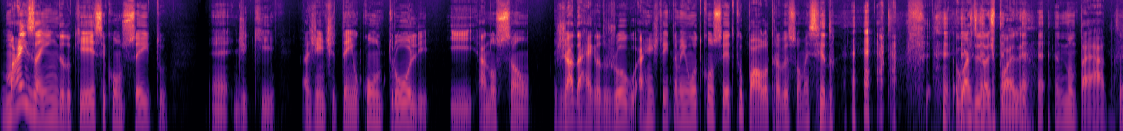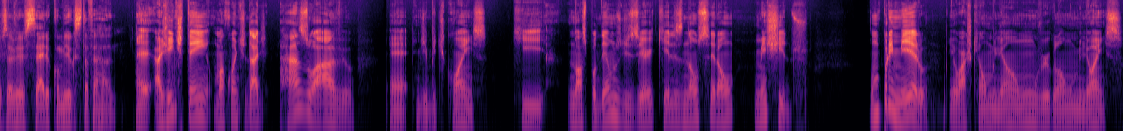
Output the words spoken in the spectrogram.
mais ainda do que esse conceito é, de que a gente tem o controle e a noção já da regra do jogo, a gente tem também um outro conceito que o Paulo atravessou mais cedo. Eu gosto de dar spoiler. Não tá errado. Se você ver sério comigo, você tá ferrado. É, a gente tem uma quantidade razoável é, de bitcoins que nós podemos dizer que eles não serão mexidos. Um primeiro, eu acho que é 1 milhão, 1,1 milhões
